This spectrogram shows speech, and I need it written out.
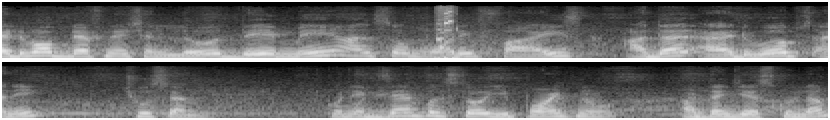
adverb డెఫినేషన్లో they may also modifies other adverbs అని చూసాం కొన్ని ఎగ్జాంపుల్స్తో ఈ పాయింట్ను అర్థం చేసుకుందాం.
